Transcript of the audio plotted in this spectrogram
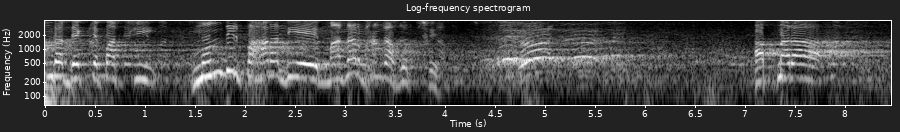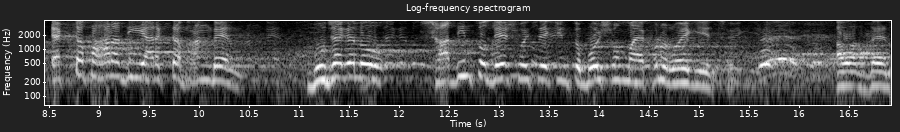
আমরা দেখতে পাচ্ছি মন্দির পাহারা দিয়ে মাজার ভাঙা হচ্ছে। আপনারা একটা পাহারা দিয়ে আরেকটা ভাঙবেন, বোঝা গেল স্বাধীন তো দেশ হয়েছে, কিন্তু বৈষম্য এখনও রয়ে গিয়েছে। আওয়াজ দেন।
